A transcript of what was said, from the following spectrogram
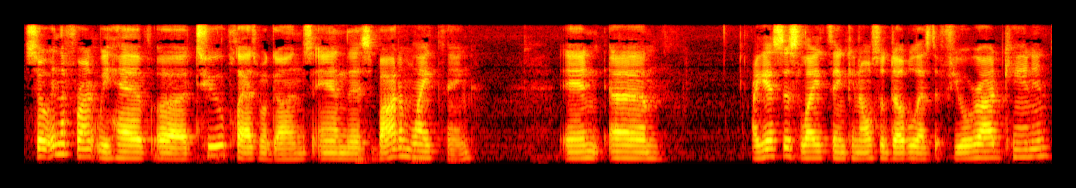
so in the front we have uh, two plasma guns and this bottom light thing. And um, I guess this light thing can also double as the fuel rod cannon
